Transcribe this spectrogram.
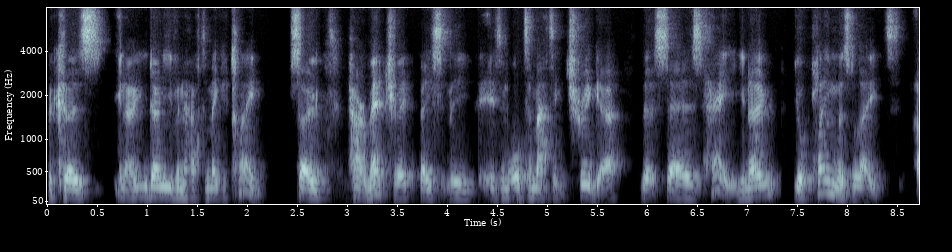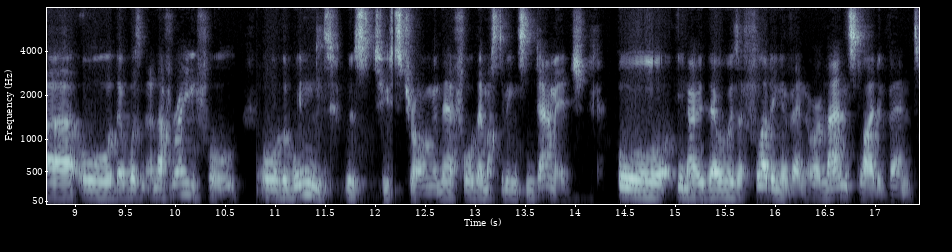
because you know you don't even have to make a claim so parametric basically is an automatic trigger that says, hey, you know, your plane was late, uh, or there wasn't enough rainfall, or the wind was too strong, and therefore there must have been some damage, or you know, there was a flooding event or a landslide event.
